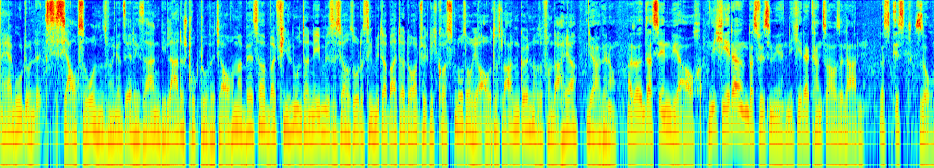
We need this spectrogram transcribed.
Naja gut, und es ist ja auch so, muss man ganz ehrlich sagen, die Ladestruktur wird ja auch immer besser. Bei vielen Unternehmen ist es ja auch so, dass die Mitarbeiter dort wirklich kostenlos auch ihre Autos laden können. Also von daher. Ja, genau. Also das sehen wir auch. Nicht jeder, und das wissen wir, nicht jeder kann zu Hause laden. Das ist so.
